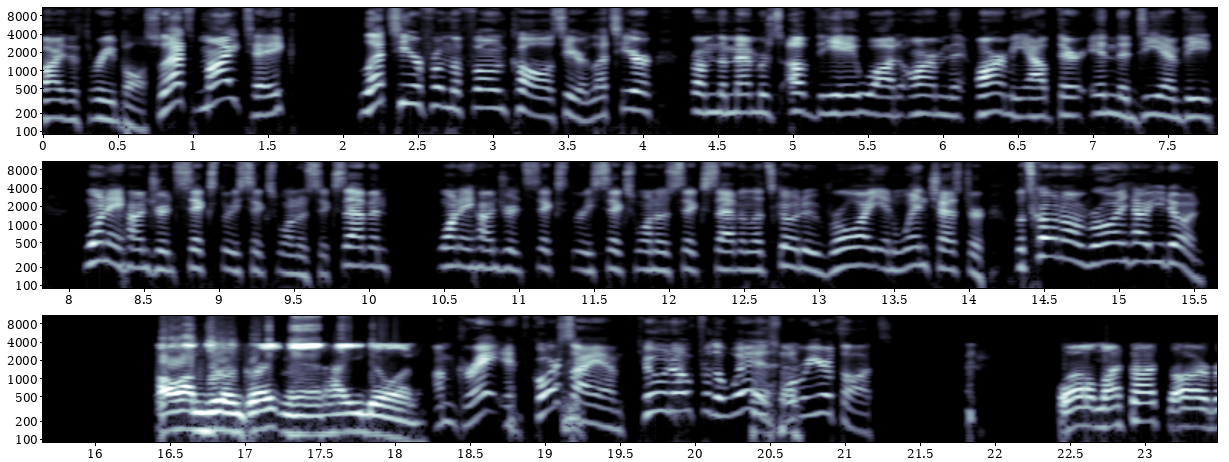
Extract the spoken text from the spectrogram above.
by the three ball. So that's my take. Let's hear from the phone calls here. Let's hear from the members of the AWOD arm, the Army out there in the DMV. 1 800 636 1067. 1 800 636 1067. Let's go to Roy in Winchester. What's going on, Roy? How are you doing? Oh, I'm doing great, man. How you doing? I'm great. Of course I am. 2 0 for the Wiz. what were your thoughts? Well, my thoughts are,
